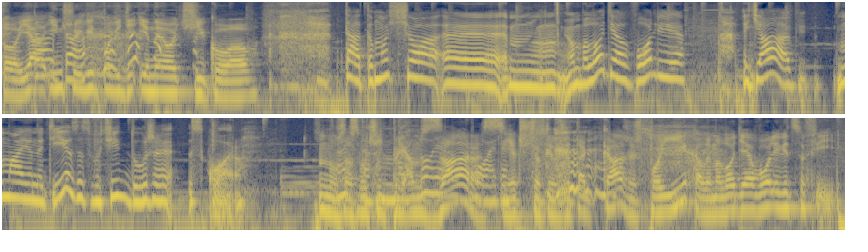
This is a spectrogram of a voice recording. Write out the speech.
то я Та-та. іншої відповіді і не очікував. Та тому що е, мелодія волі, я маю надію, зазвучить дуже скоро. Ну, Знаєш, зазвучить прямо зараз, волі. якщо ти вже так кажеш. Поїхали. Мелодія волі від Софії.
